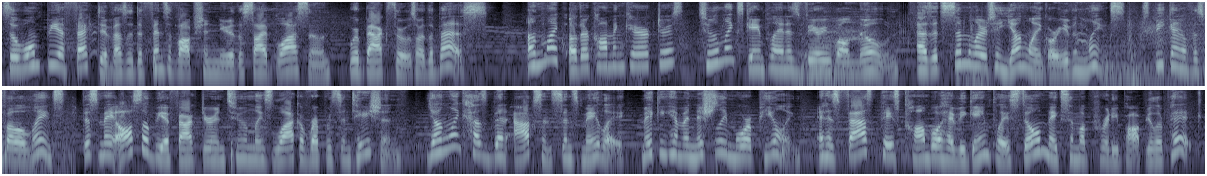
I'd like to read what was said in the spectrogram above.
so it won't be effective as a defensive option near the side blast zone, where back throws are the best. Unlike other common characters, Toon Link's game plan is very well known, as it's similar to Young Link or even Link's. Speaking of his fellow Links, this may also be a factor in Toon Link's lack of representation. Young Link has been absent since Melee, making him initially more appealing, and his fast paced combo heavy gameplay still makes him a pretty popular pick.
